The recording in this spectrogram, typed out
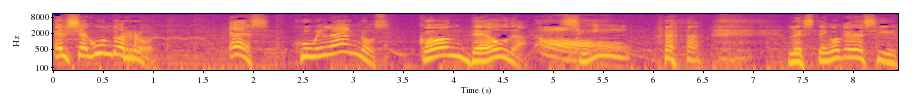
El segundo error es jubilarnos con deuda. Sí. Les tengo que decir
